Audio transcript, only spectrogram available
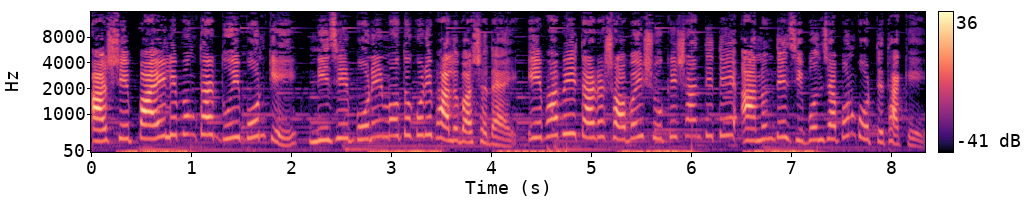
আর সে পায়েল এবং তার দুই বোনকে নিজের বোনের মতো করে ভালোবাসা দেয়। এভাবেই তারা সবাই সুখে শান্তিতে আনন্দে জীবনযাপন করতে থাকে।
